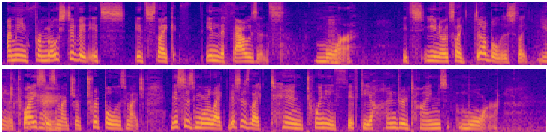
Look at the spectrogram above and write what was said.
I mean, for most of it, it's it's like in the thousands more. Hmm. It's you know, it's like double is like you know twice as much or triple as much. This is more like this is like 10, 20, 50, 100 times more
